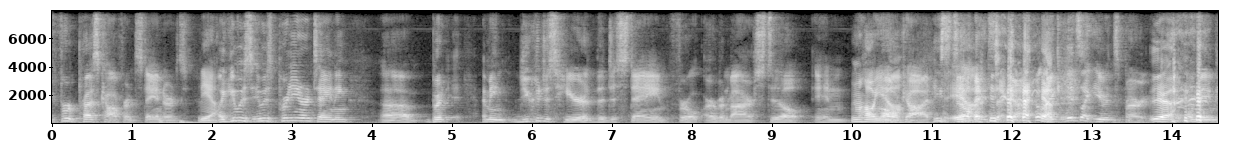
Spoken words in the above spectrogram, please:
for press conference standards, Yeah. like it was it was pretty entertaining. Uh, but I mean, you could just hear the disdain for Urban Meyer still in. Oh, yeah. Oh God, he still Yeah. hates that guy. Like it's like even Spurrier. Yeah. I mean,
